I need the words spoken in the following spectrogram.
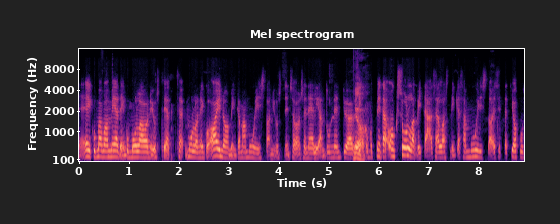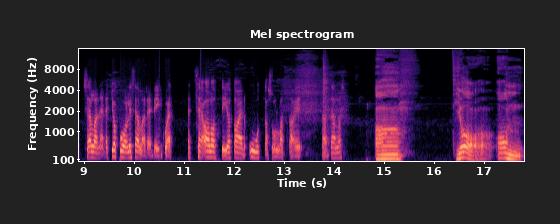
ei kun mä vaan mietin, kun mulla on just, että se, mulla on niin kuin ainoa, minkä mä muistan just, niin se on se neljän tunnin työviikko, mutta mitä, onko sulla mitään sellaista, minkä sä muistaisit, että joku sellainen, että joku oli sellainen, niin kuin, että, että se aloitti jotain uutta sulla tai, tai tällaista? Uh, joo, on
